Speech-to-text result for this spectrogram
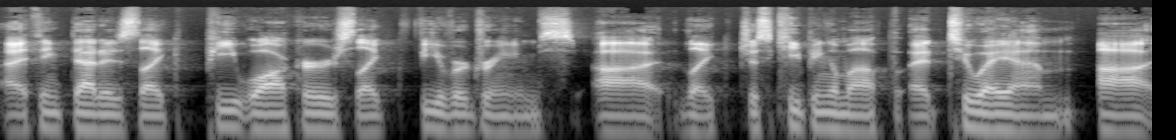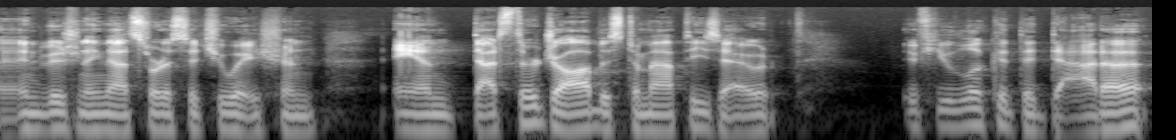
I think that is like Pete Walker's like fever dreams, uh, like just keeping them up at 2 a.m., uh, envisioning that sort of situation. And that's their job is to map these out. If you look at the data,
